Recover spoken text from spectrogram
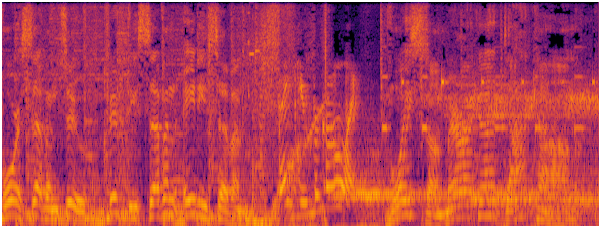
472 5787. Thank you for calling. VoiceAmerica.com.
